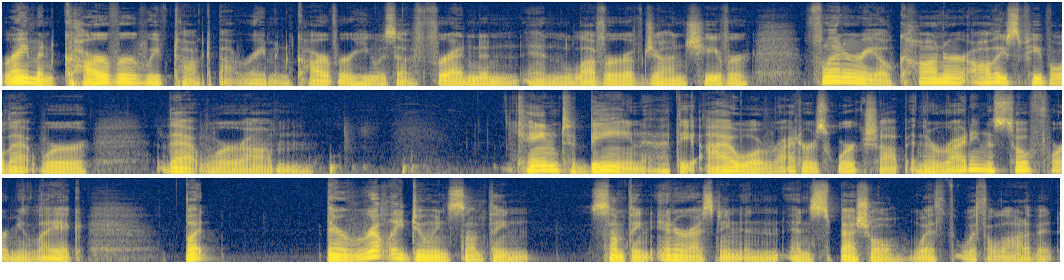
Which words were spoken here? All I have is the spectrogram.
Raymond Carver. We've talked about Raymond Carver. He was a friend and, and lover of John Cheever. Flannery O'Connor. All these people that were that were um, came to being at the Iowa Writers Workshop, and their writing is so formulaic, but they're really doing something something interesting and, and special with with a lot of it.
